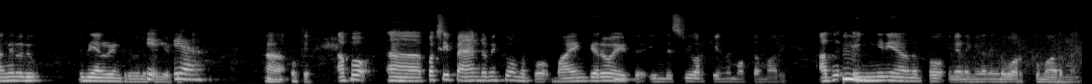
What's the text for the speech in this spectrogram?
അങ്ങനെ ഒരു ഇത് ഞാനൊരു ഇന്റർവ്യൂവിൽ ആ ഓക്കെ അപ്പോ പക്ഷെ ഈ പാൻഡമിക് വന്നപ്പോ ഭയങ്കരമായിട്ട് ഇൻഡസ്ട്രി വർക്ക് ചെയ്യുന്നത് മൊത്തം മാറി. അത് എങ്ങനെയാണ് ഇപ്പോ എങ്ങനെയാണ് നിങ്ങളുടെ വർക്ക് മാറുന്നത്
